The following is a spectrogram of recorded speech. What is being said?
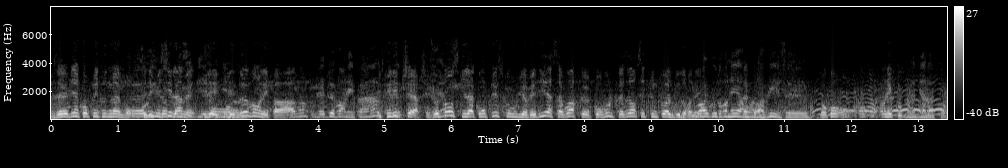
Vous avez bien compris tout de même. Bon, Euh, c'est oui, difficile, hein, mais il est, disons, il est euh, devant l'épave. Il est devant l'épave. Et Philippe cherche. Et je pense qu'il a compris ce que vous lui avez dit, à savoir que pour vous, le trésor, c'est une toile goudronnée. Toile goudronnée, à mon avis, c'est... Donc on, on- on- on écoute. On est bien d'accord.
